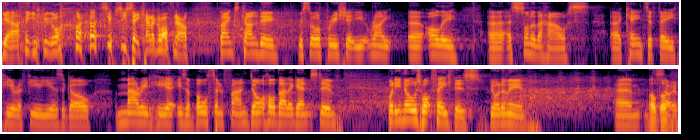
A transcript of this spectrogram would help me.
Yeah, I think you can go. She say? Can I go off now? Thanks, Candy. We so appreciate you. Right, uh, Ollie, uh, a son of the house, uh, came to faith here a few years ago, married here, is a Bolton fan. Don't hold that against him. But he knows what faith is. Do you know what I mean? Um, well done. Sorry,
